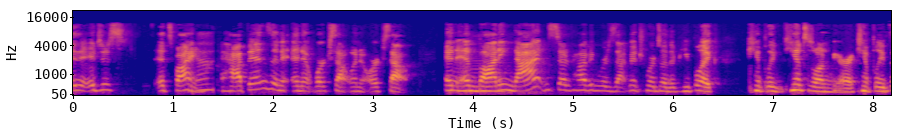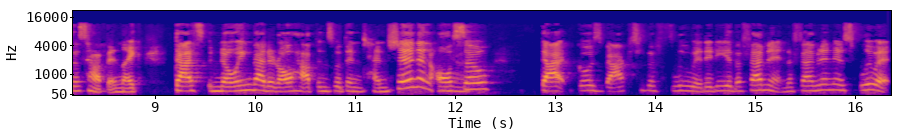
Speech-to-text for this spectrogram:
It, it just it's fine. It happens and, and it works out when it works out. And mm. embodying that instead of having resentment towards other people, like can't believe you canceled on me or I can't believe this happened. Like that's knowing that it all happens with intention and also that goes back to the fluidity of the feminine. The feminine is fluid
